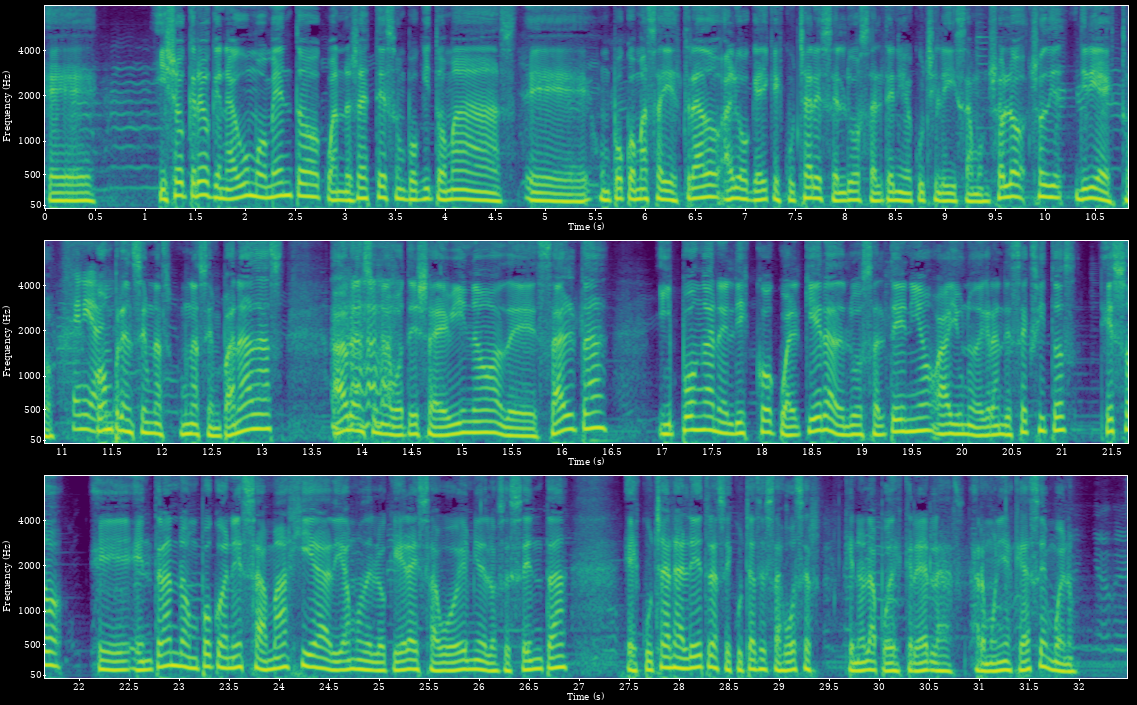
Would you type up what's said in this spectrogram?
Eh, y yo creo que en algún momento, cuando ya estés un poquito más, eh, un poco más adiestrado, algo que hay que escuchar es el dúo salteño de Cuchi Leguizamón. Yo lo, yo di- diría esto. Genial. Cómprense unas, unas empanadas, ábranse una botella de vino de Salta y pongan el disco cualquiera del dúo salteño. Hay uno de grandes éxitos. Eso, eh, entrando un poco en esa magia, digamos, de lo que era esa bohemia de los 60, escuchás las letras, escuchás esas voces que no la podés creer, las armonías que hacen, bueno,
